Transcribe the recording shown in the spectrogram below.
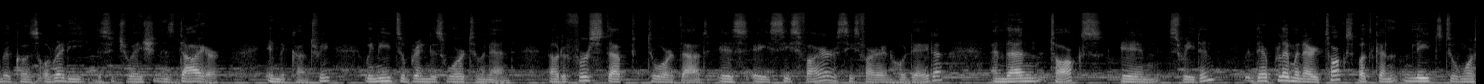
because already the situation is dire in the country. We need to bring this war to an end. Now, the first step toward that is a ceasefire, a ceasefire in Hodeida, and then talks in Sweden. They're preliminary talks, but can lead to more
